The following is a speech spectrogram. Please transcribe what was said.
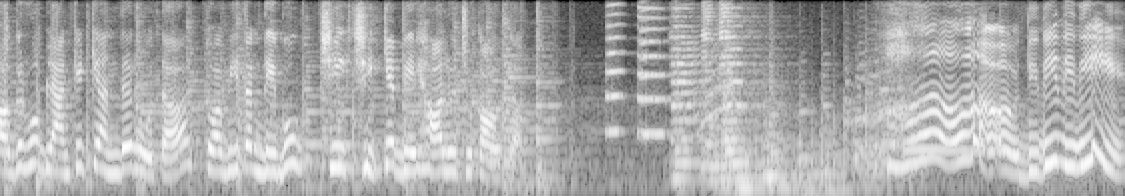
अगर वो ब्लैंकेट के अंदर होता तो अभी तक देबू चीख चीख के बेहाल हो चुका होता। हाँ दीदी दीदी।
